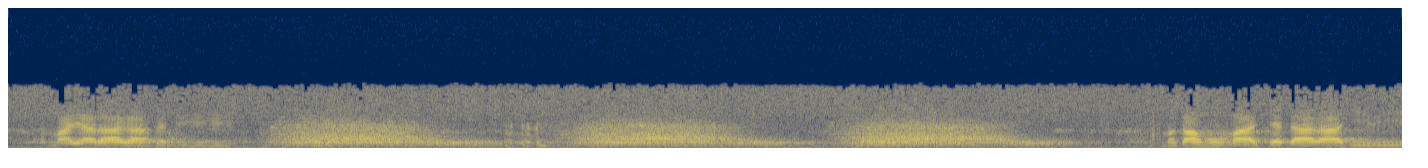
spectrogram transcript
။အမှားရတာကတတိ မကောင်းမှုမှရှက်တာကဟီရီ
